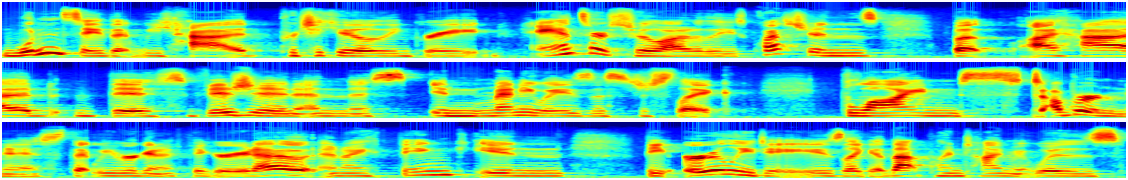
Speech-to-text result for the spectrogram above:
wouldn't say that we had particularly great answers to a lot of these questions, but I had this vision and this, in many ways, this just like blind stubbornness that we were going to figure it out. And I think in the early days, like at that point in time, it was,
